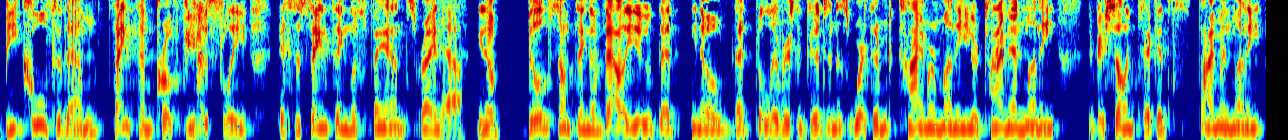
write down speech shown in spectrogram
Be cool to them thank them profusely. It's the same thing with fans right? Yeah. you know build something of value that you know that delivers the goods and is worth their time or money or time and money. If you're selling tickets time and money.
